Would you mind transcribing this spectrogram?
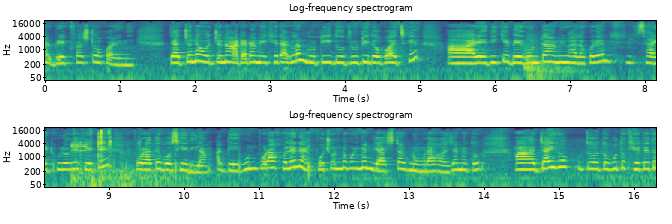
আর ব্রেকফাস্টও করেনি। যার জন্য ওর জন্য আটাটা মেখে রাখলাম। রুটি, দুধ রুটি দেবো আজকে। আর এদিকে বেগুনটা আমি ভালো করে সাইডগুলোকে কেটে পোড়াতে বসিয়ে দিলাম। আর বেগুন পোড়া হলে না প্রচণ্ড পরিমাণ গ্যাসটা নোংরা হয়, জানো তো। আর যাই হোক, তো তবু তো খেতে তো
